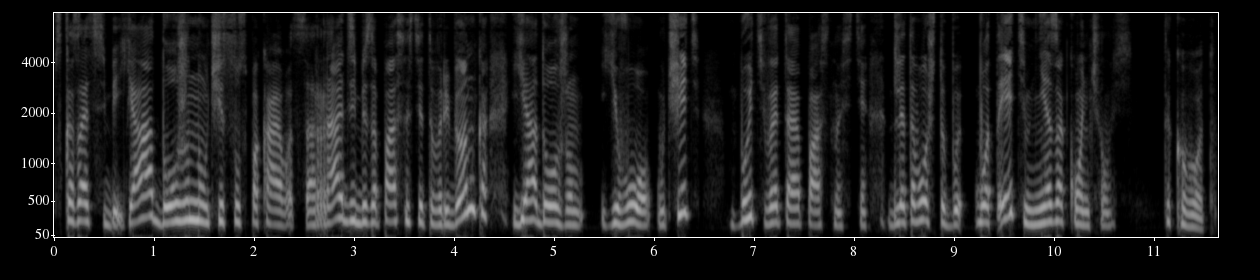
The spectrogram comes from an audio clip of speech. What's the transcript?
сказать себе, я должен научиться успокаиваться. Ради безопасности этого ребенка я должен его учить быть в этой опасности, для того, чтобы вот этим не закончилось. Так вот,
